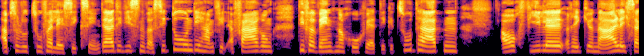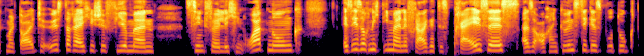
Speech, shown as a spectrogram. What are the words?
absolut zuverlässig sind. Ja, die wissen, was sie tun, die haben viel Erfahrung, die verwenden auch hochwertige Zutaten. Auch viele regionale, ich sag mal deutsche, österreichische Firmen sind völlig in Ordnung. Es ist auch nicht immer eine Frage des Preises, also auch ein günstiges Produkt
